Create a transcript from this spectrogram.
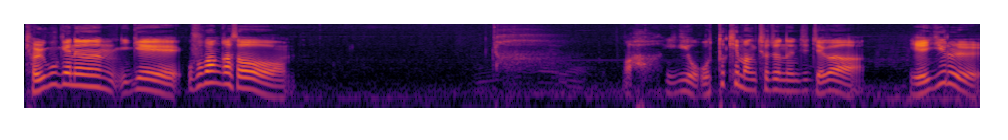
결국에는 이게 후반 가서 아 이게 어떻게 망쳐졌는지 제가 얘기를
